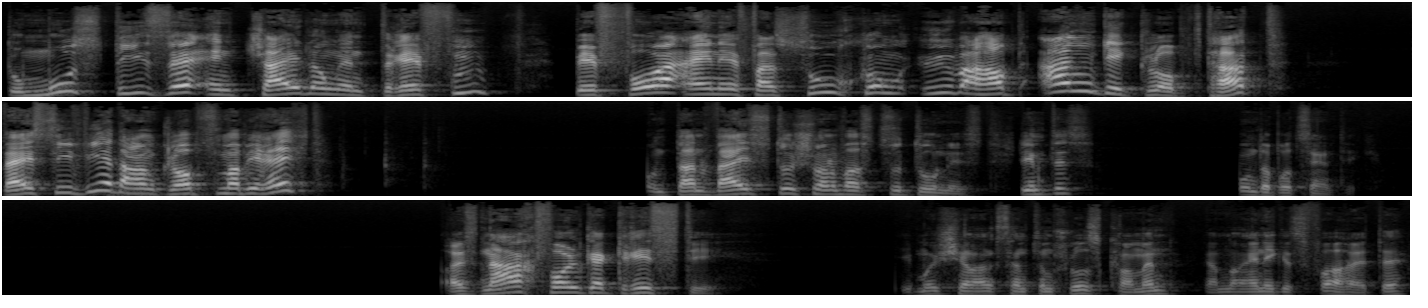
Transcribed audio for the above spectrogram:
Du musst diese Entscheidungen treffen, bevor eine Versuchung überhaupt angeklopft hat, weil sie wird anklopfen, habe ich recht? Und dann weißt du schon, was zu tun ist. Stimmt es? Hundertprozentig. Als Nachfolger Christi, ich muss schon langsam zum Schluss kommen, wir haben noch einiges vor heute,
